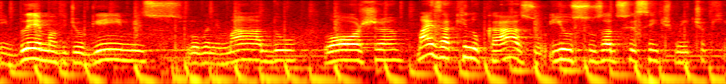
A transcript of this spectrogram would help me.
emblema, videogames, logo animado, loja. Mas aqui no caso, e os usados recentemente aqui.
